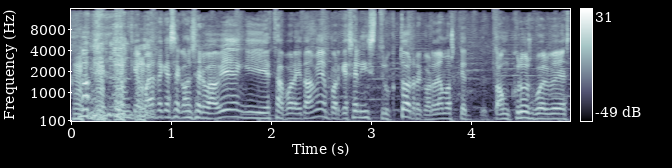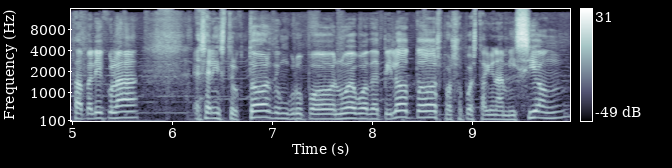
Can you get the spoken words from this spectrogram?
que parece que se conserva bien y está por ahí también, porque es el instructor. Recordemos que Tom Cruise vuelve a esta película, es el instructor de un grupo nuevo de pilotos, por supuesto hay una misión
